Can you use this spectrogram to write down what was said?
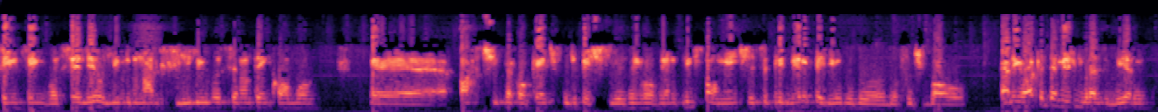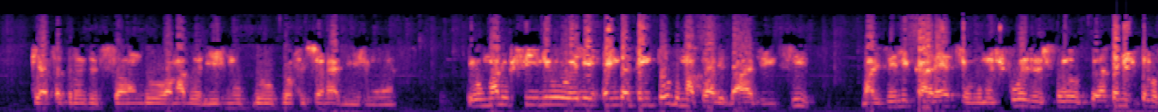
tem, tem, você lê o livro do Mário Filho, você não tem como é, partir para qualquer tipo de pesquisa envolvendo principalmente esse primeiro período do, do futebol carioca, até mesmo brasileiro, que é essa transição do amadorismo para o profissionalismo. Né? E o Mário Filho, ele ainda tem toda uma atualidade em si, mas ele carece de algumas coisas, pelo, até mesmo pelo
